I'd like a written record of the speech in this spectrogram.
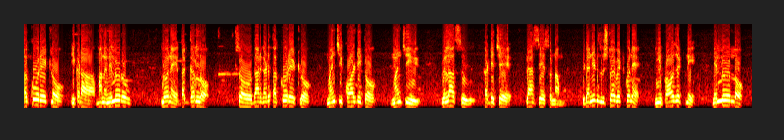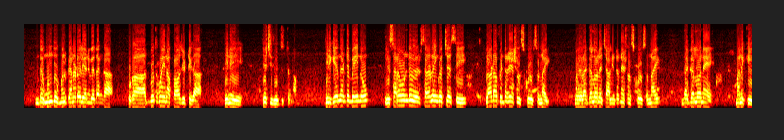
తక్కువ రేట్లో ఇక్కడ మన నెల్లూరులోనే దగ్గరలో సో దానికంటే తక్కువ రేట్లో మంచి క్వాలిటీతో మంచి విల్లాస్ కట్టించే ప్లాన్స్ చేస్తున్నాము. వీటన్నిటి దృష్టిలో పెట్టుకునే ఈ ప్రాజెక్ట్ని నెల్లూరులో ఇంతకు ముందు మునుపు లేని విధంగా ఒక అద్భుతమైన ప్రాజెక్టుగా దీన్ని తీర్చిదిద్దుతున్నాం. దీనికి ఏంటంటే మెయిన్ దీనికి సరౌండ్ సరౌండింగ్ వచ్చేసి లాడ్ ఆఫ్ ఇంటర్నేషనల్ స్కూల్స్ ఉన్నాయి. మన దగ్గరలోనే చాలా ఇంటర్నేషనల్ స్కూల్స్ ఉన్నాయి. దగ్గరలోనే మనకి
